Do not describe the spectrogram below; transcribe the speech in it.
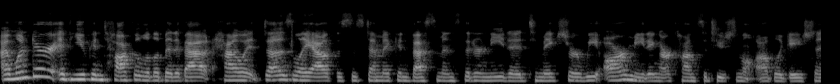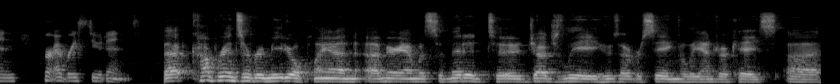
I wonder if you can talk a little bit about how it does lay out the systemic investments that are needed to make sure we are meeting our constitutional obligation for every student. That comprehensive remedial plan, uh, Marianne, was submitted to Judge Lee, who's overseeing the Leandro case, uh,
